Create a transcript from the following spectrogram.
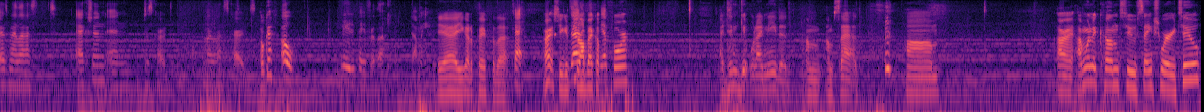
as my last action and discard my last cards. Okay. Oh, need to pay for the dummy. Yeah, you got to pay for that. Okay. All right, so you get to draw back up Yep. to four. I didn't get what I needed. I'm I'm sad. um. All right, I'm going to come to Sanctuary two.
